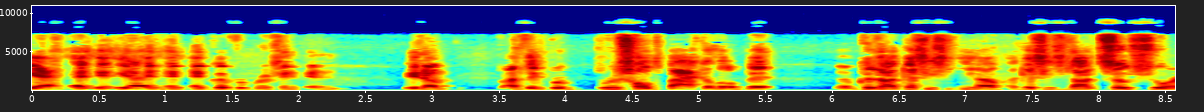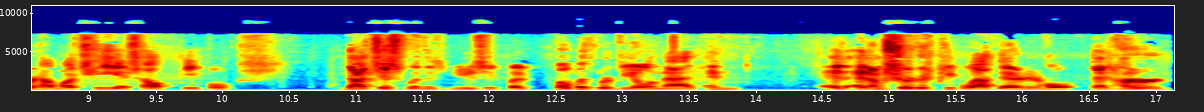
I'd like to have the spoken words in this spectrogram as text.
Yeah, and, yeah, and, and, and good for Bruce. And, and you know, I think Bruce holds back a little bit because I guess he's, you know, I guess he's not so sure how much he has helped people, not just with his music, but but with revealing that. And and, and I'm sure there's people out there that hold, that heard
